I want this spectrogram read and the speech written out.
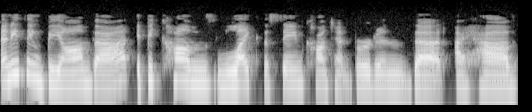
anything beyond that, it becomes like the same content burden that I have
